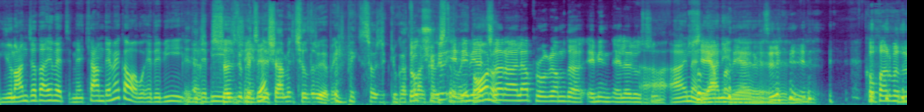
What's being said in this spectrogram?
Yunanca'da evet mekan demek ama bu edebi edebi Sözlük şeyde içinde Şamil çıldırıyor. Pek, pek sözlük lügat Çok falan şükür karıştırmayın. edebiyatçılar hala programda. Emin helal olsun. Aa, aynen Şey yani, yapmadı yani e, bizi. Koparmadın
